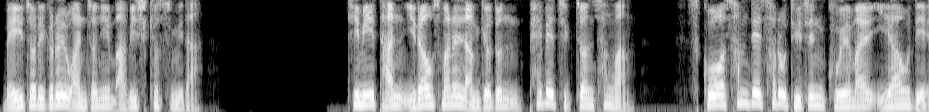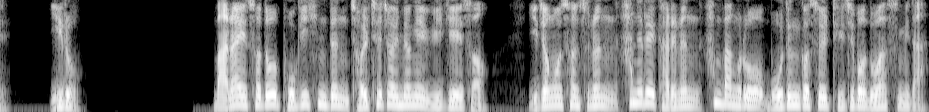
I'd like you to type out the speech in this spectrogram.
메이저리그를 완전히 마비시켰습니다. 팀이 단 1아웃만을 남겨둔 패배 직전 상황. 스코어 3대4로 뒤진 9회 말 2아웃 1, 2루. 만화에서도 보기 힘든 절체절명의 위기에서 이정우 선수는 하늘을 가르는 한 방으로 모든 것을 뒤집어 놓았습니다.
